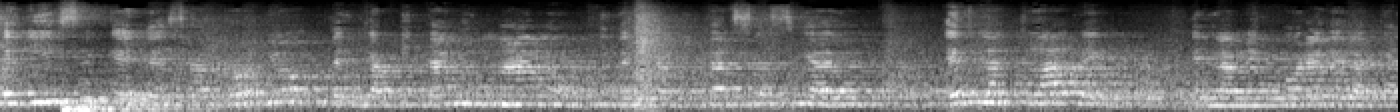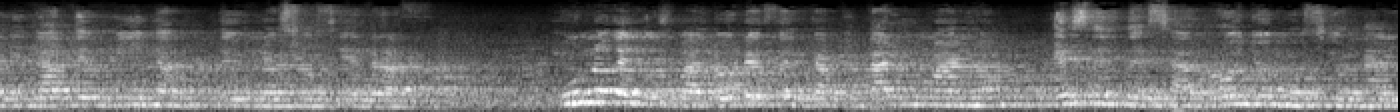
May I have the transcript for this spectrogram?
Se dice que el desarrollo del capital humano y del capital social es la clave en la mejora de la calidad de vida de una sociedad. Uno de los valores del capital humano es el desarrollo emocional.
